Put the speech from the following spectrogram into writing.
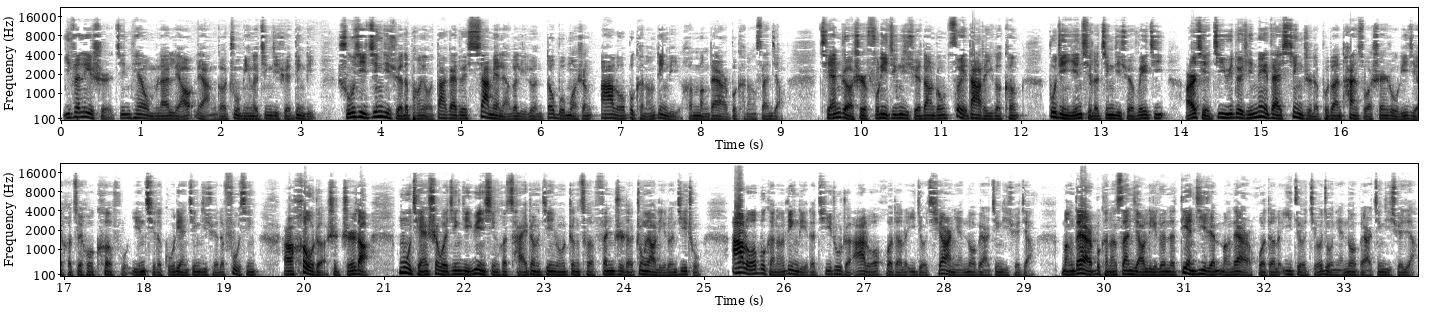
一份历史，今天我们来聊两个著名的经济学定理。熟悉经济学的朋友大概对下面两个理论都不陌生：阿罗不可能定理和蒙代尔不可能三角。前者是福利经济学当中最大的一个坑，不仅引起了经济学危机，而且基于对其内在性质的不断探索、深入理解和最后克服，引起了古典经济学的复兴。而后者是指导目前社会经济运行和财政金融政策分治的重要理论基础。阿罗不可能定理的提出者阿罗获得了一九七二年诺贝尔经济学奖。蒙代尔不可能三角理论的奠基人蒙代尔获得了一九九九年诺贝尔经济学奖。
